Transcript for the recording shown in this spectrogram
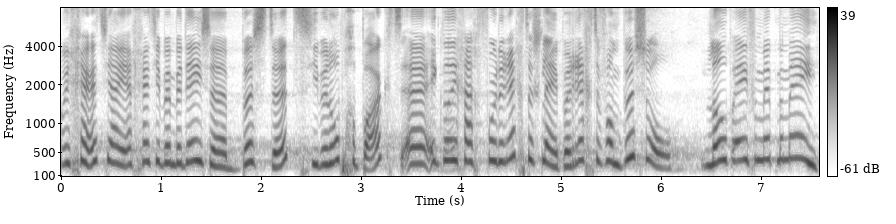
Hoi Gert, ja, ja, Gert, je bent bij deze busted. Je bent opgepakt. Uh, ik wil je graag voor de rechter slepen. Rechter van Bussel. Loop even met me mee.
